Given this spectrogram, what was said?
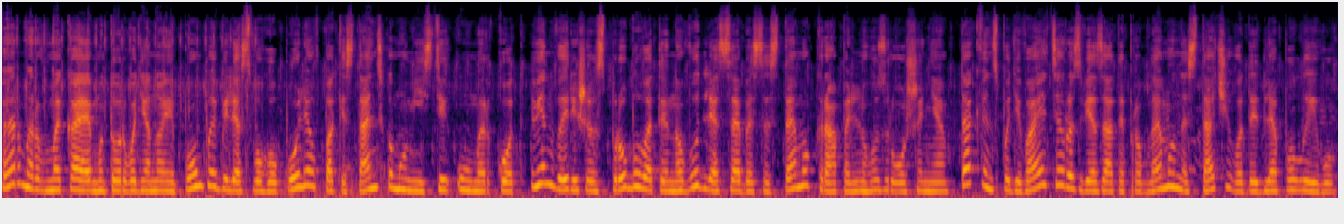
Фермер вмикає мотор водяної помпи біля свого поля в пакистанському місті Умеркот. Він вирішив спробувати нову для себе систему крапельного зрошення. Так він сподівається розв'язати проблему нестачі води для поливу.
